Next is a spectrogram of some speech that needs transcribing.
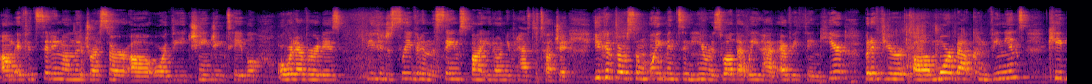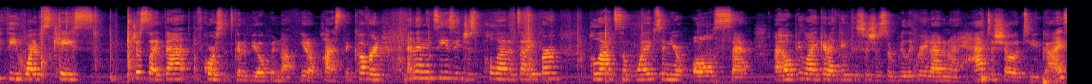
Um, if it's sitting on the dresser uh, or the changing table or whatever it is, you can just leave it in the same spot. You don't even have to touch it. You can throw some ointments in here as well. That way you have everything here. But if you're uh, more about convenience, keep the wipes case just like that. Of course, it's going to be open, not, you know, plastic covered. And then it's easy, just pull out a diaper, pull out some wipes, and you're all set. I hope you like it. I think this is just a really great item. I had to show it to you guys.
